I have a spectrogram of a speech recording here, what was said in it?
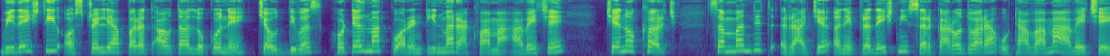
વિદેશથી ઓસ્ટ્રેલિયા પરત આવતા લોકોને ચૌદ દિવસ હોટેલમાં ક્વોરન્ટીનમાં રાખવામાં આવે છે, જેનો ખર્ચ સંબંધિત રાજ્ય અને પ્રદેશની સરકારો દ્વારા ઉઠાવવામાં આવે છે.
